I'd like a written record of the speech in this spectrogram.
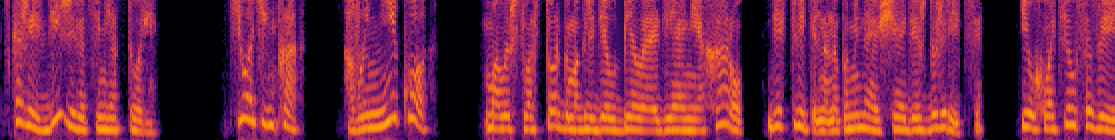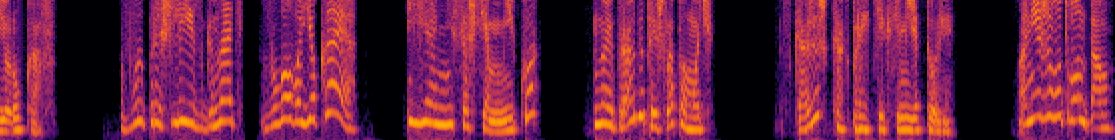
скажи, здесь живет семья Тори?» «Тетенька, а вы Нико?» Малыш с восторгом оглядел белое одеяние Хару, действительно напоминающее одежду жрицы, и ухватился за ее рукав. «Вы пришли изгнать злого Йокая?» «Я не совсем Мико, но и правда пришла помочь. Скажешь, как пройти к семье Тори?» «Они живут вон там».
